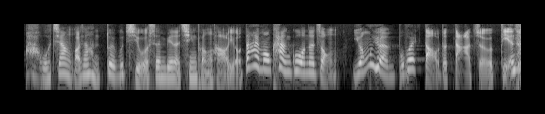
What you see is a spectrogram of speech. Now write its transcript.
啊，我这样好像很对不起我身边的亲朋好友。大家有没有看过那种永远不会倒的打折店？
